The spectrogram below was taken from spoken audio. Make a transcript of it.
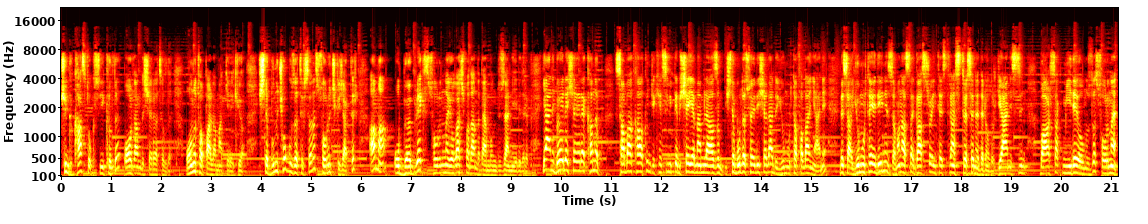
Çünkü kas dokusu yıkıldı, oradan dışarı atıldı. Onu toparlamak gerekiyor. İşte bunu çok uzatırsanız sorun çıkacaktır. Ama o böbrek sorununa yol açmadan da ben bunu düzenleyebilirim. Yani böyle şeylere kanıp sabah kalkınca kesinlikle bir şey yemem lazım. İşte burada söylediği şeyler de yumurta falan yani. Mesela yumurta yediğiniz zaman aslında gastrointestinal strese neden olur. Yani sizin bağırsak mide yolunuzda soruna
